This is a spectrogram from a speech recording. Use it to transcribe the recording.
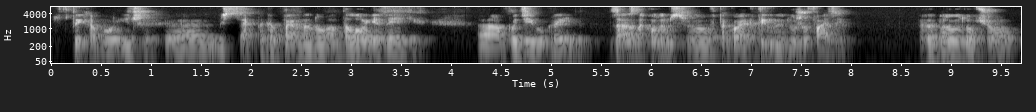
в тих або інших е, місцях. Така певна ну, антологія деяких е, подій в Україні. Зараз знаходимося в такій активній дуже фазі передподготовчого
